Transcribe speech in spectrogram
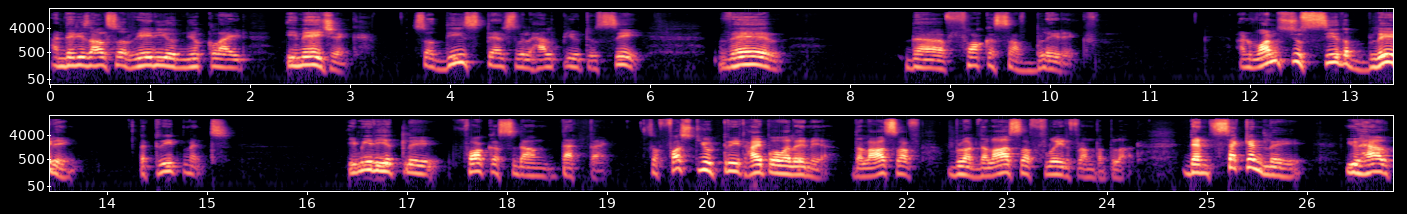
and there is also radionuclide imaging. So these tests will help you to see where the focus of bleeding. And once you see the bleeding, the treatment immediately focused on that thing. So first you treat hypovolemia, the loss of blood, the loss of fluid from the blood. Then secondly, you have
